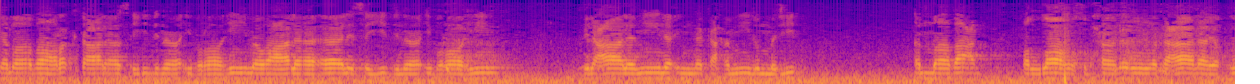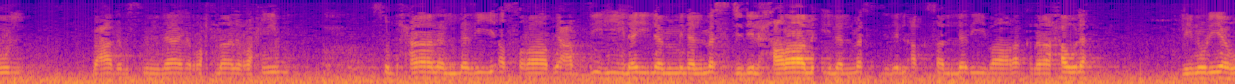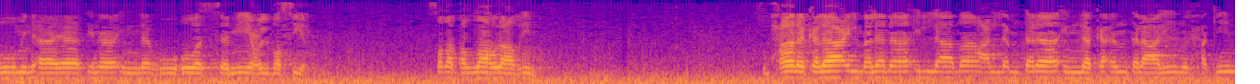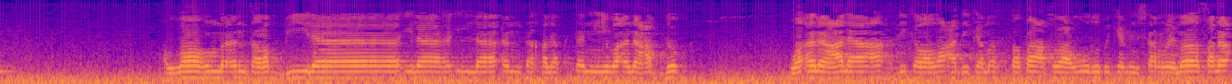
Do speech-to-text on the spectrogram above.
كما باركت على سيدنا إبراهيم وعلى آل سيدنا إبراهيم في العالمين إنك حميد مجيد أما بعد فالله سبحانه وتعالى يقول بعد بسم الله الرحمن الرحيم سبحان الذي أسرى بعبده ليلا من المسجد الحرام إلى المسجد الأقصى الذي باركنا حوله لنريه من آياتنا إنه هو السميع البصير صدق الله العظيم سبحانك لا علم لنا إلا ما علمتنا إنك أنت العليم الحكيم اللهم أنت ربي لا إله إلا أنت خلقتني وأنا عبدك وأنا على عهدك ووعدك ما استطعت أعوذ بك من شر ما صنعت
